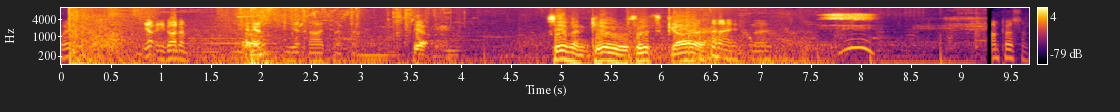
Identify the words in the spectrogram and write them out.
Where? Yeah, you got him. Again? Yeah, nice, nice, nice. Yep. Seven kills, let's go. nice, nice. One person.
